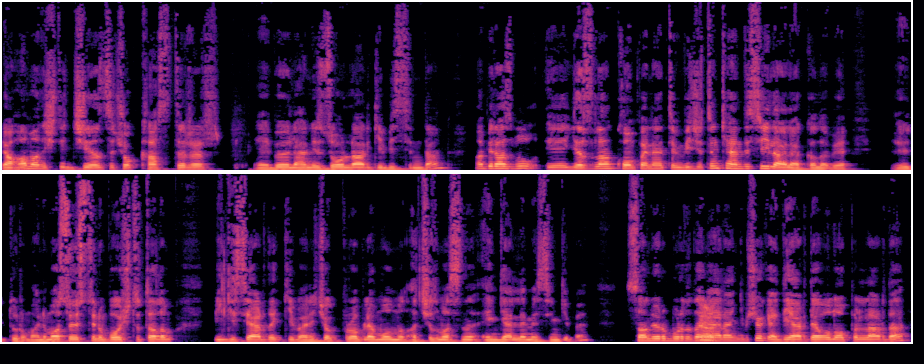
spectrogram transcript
Ya aman işte cihazı çok kastırır, e, böyle hani zorlar gibisinden. Ama biraz bu e, yazılan komponentin, widget'ın kendisiyle alakalı bir e, durum. Hani masa üstünü boş tutalım bilgisayardaki gibi hani çok problem olma açılmasını engellemesin gibi. Sanıyorum burada da hani evet. herhangi bir şey yok. Yani diğer developerlarda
